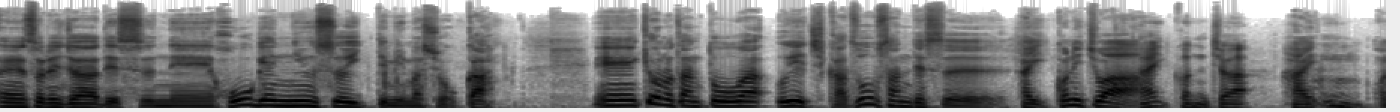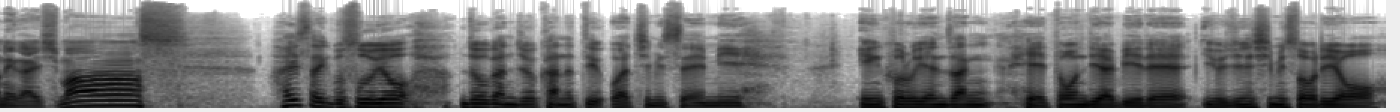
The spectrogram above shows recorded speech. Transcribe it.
あ、えー、それじゃあですね方言ニュースいってみましょうか、えー、今日の担当は植地和夫さんです。はいこんにちは。はいこんにちは。はい、お願いします。はい最後数曜動画上かねてわちみせみ。インフルエンザンヘイトンディアビーレ友人しみそうりよ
